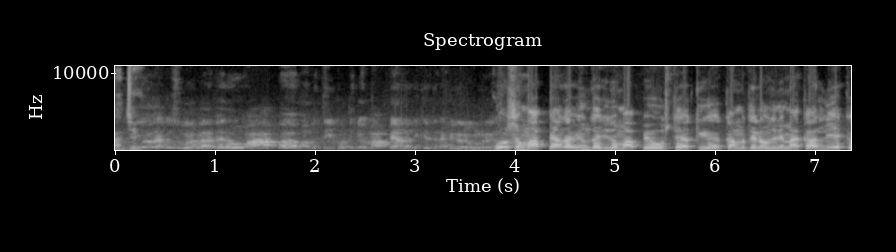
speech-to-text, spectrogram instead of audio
ਹਾਂਜੀ। ਉਹਦਾ ਕਸੂਰਵਾਰ ਫਿਰ ਉਹ ਆਪ ਆ ਮਤਲਬ ਧੀ ਪੁੱਤ ਕੇ ਮਾਪਿਆਂ ਦਾ ਵੀ ਕਿਤੇ ਨਾ ਕਿਤੇ ਰੋਲ ਰਹਿੰਦਾ। ਕੁਛ ਮਾਪਿਆਂ ਦਾ ਵੀ ਹੁੰਦਾ ਜਦੋਂ ਮਾਪੇ ਉਸ ਤੇ ਕੀ ਕੰਮ ਤੇ ਲਾਉਂਦੇ ਨੇ। ਮੈਂ ਕੱਲ ਹੀ ਇੱਕ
